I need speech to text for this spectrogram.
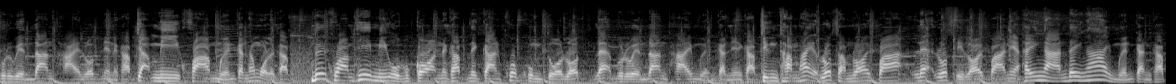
บริเวณด้านท้ายรถเนี่ยนะครับจะมีความเหมือนกันทั้งหมดเลยครับด้วยความที่มีอุปกรณ์นะครับในการควบคุมตัวรถ และบริเวณด้านท้ายเหมือนกันเนี่ยครับจึงทำให้รถ300ฟ้า และรถ400ฟ้าเนี่ยใช้งานได้ง่ายเหมือนกันครับ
